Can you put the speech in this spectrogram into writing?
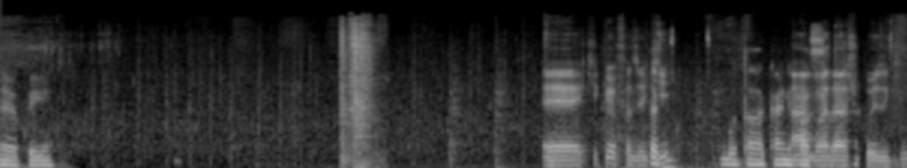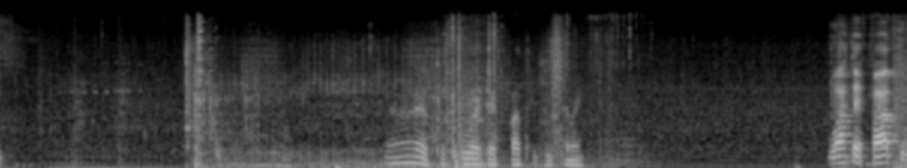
É, eu peguei. É. O que, que eu ia fazer aqui? Vou botar a carne Ah, pra guardar as coisas aqui. Ah, eu tô com o artefato aqui também. O artefato.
